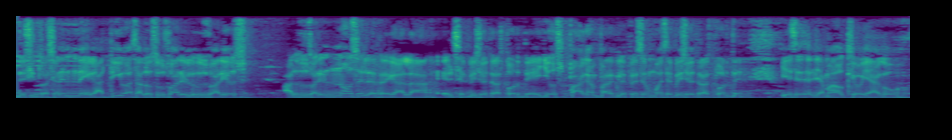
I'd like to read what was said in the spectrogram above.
de situaciones negativas a los usuarios. Los usuarios a los usuarios no se les regala el servicio de transporte, ellos pagan para que les presten un buen servicio de transporte y ese es el llamado que hoy hago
